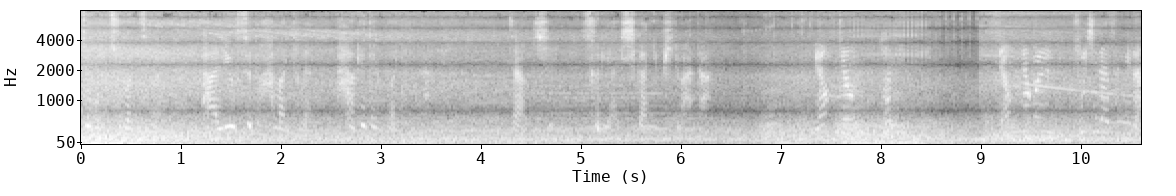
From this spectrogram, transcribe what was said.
본종은 죽었지만 발리우스도 하마터면 파괴될 뻔했다. 잠시 수리할 시간이 필요하다. 명령 확인. 명령을 수신했습니다.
